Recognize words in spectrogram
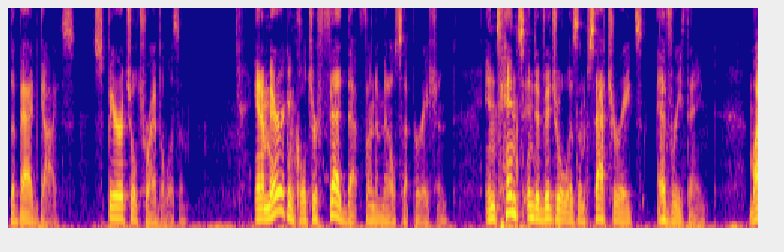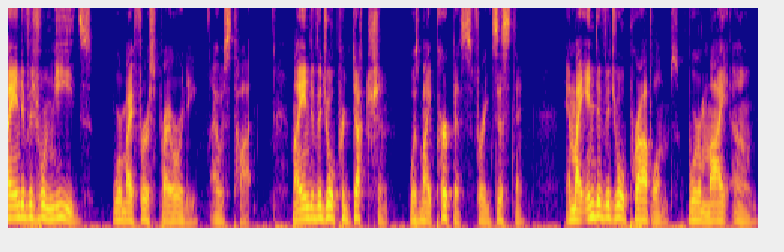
the bad guys. Spiritual tribalism. And American culture fed that fundamental separation. Intense individualism saturates everything. My individual needs were my first priority, I was taught. My individual production was my purpose for existing, and my individual problems were my own,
